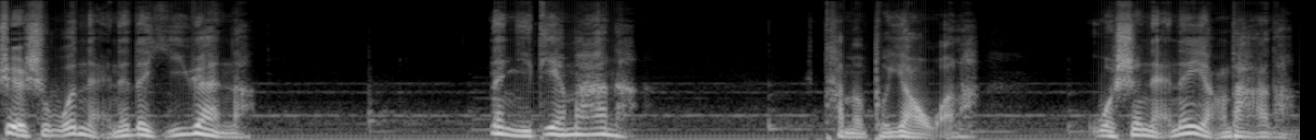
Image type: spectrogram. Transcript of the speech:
这是我奶奶的遗愿呢。那你爹妈呢？他们不要我了，我是奶奶养大的。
